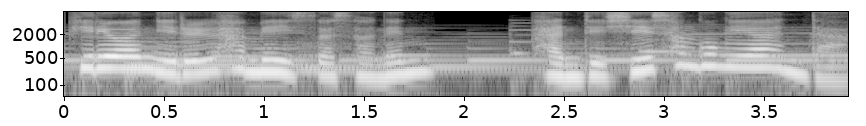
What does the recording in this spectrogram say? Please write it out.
필요한 일을 함에 있어서는 반드시 성공해야 한다.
